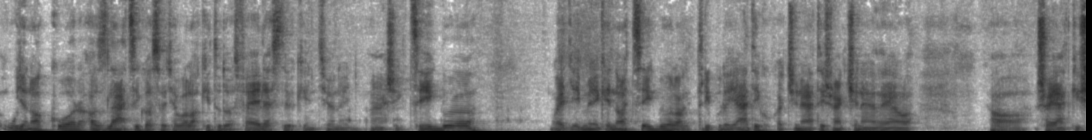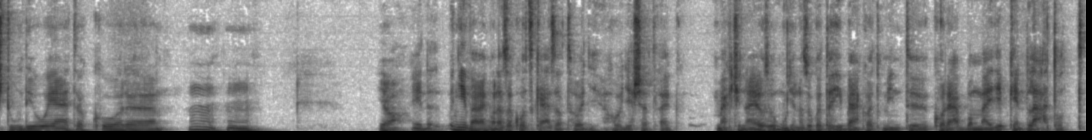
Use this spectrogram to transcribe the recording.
ugyanakkor az látszik az, hogyha valaki tudott fejlesztőként jön egy másik cégből, vagy egy, mondjuk egy nagy cégből, a AAA játékokat csinált, és megcsinálja a, a saját kis stúdióját, akkor hmm, hmm, ja, nyilván megvan az a kockázat, hogy, hogy esetleg megcsinálja az, ugyanazokat a hibákat, mint korábban már egyébként látott.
